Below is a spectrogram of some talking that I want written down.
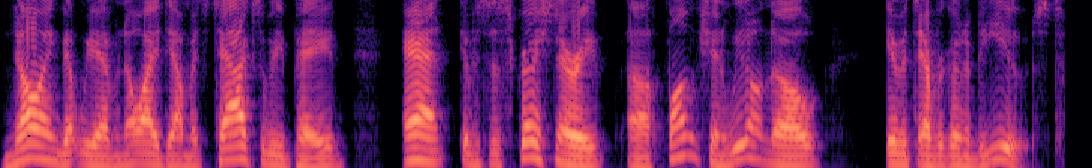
knowing that we have no idea how much tax will be paid? And if it's a discretionary uh, function, we don't know if it's ever going to be used.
